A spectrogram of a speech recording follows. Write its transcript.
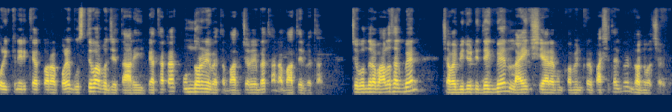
পরীক্ষা নিরীক্ষা করার পরে বুঝতে পারব যে তার এই ব্যথাটা কোন ধরনের ব্যথা, বাত জ্বরের ব্যথা না বাতের ব্যথা। তো বন্ধুরা ভালো থাকবেন, সবাই ভিডিওটি দেখবেন লাইক শেয়ার এবং কমেন্ট করে পাশে থাকবেন। ধন্যবাদ সবাইকে।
